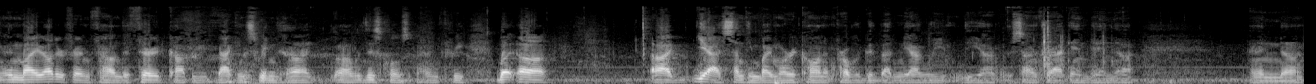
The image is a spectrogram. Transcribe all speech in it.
and my other friend found the third copy back in Sweden. Uh, uh, with this close, I had three. But uh, uh, yeah, something by Morricone, probably Good, Bad, and the Ugly, the, uh, the soundtrack, and then uh, and uh,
